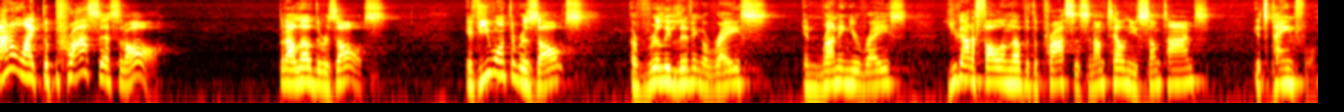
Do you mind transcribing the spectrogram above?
I don't like the process at all. But I love the results. If you want the results of really living a race and running your race, you got to fall in love with the process. And I'm telling you, sometimes it's painful.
